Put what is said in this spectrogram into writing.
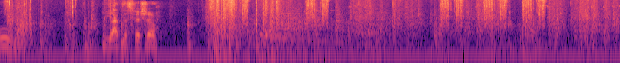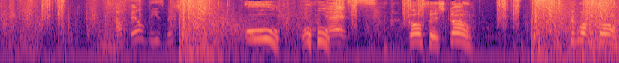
Ooh. Ooh. You got this, Fisho. I'll build these bitches. Ooh! Ooh! Yes. Go, fish, go! Pick him up and throw him.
